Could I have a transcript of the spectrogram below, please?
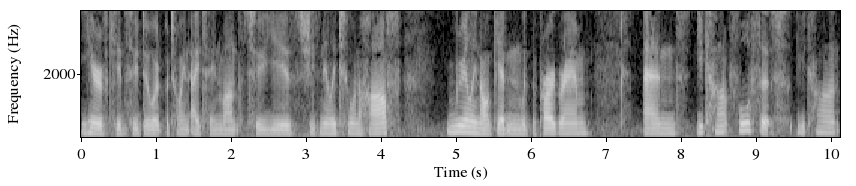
You hear of kids who do it between 18 months, two years. She's nearly two and a half, really not getting with the program, and you can't force it. You can't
